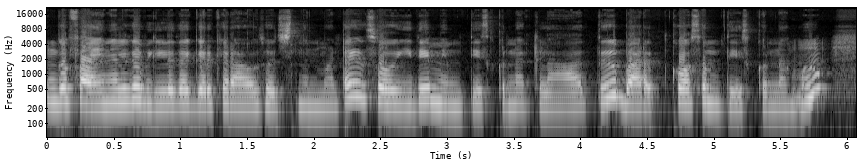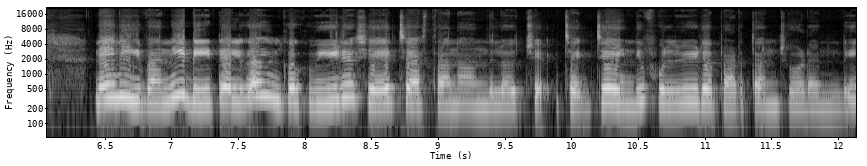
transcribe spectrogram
ఇంకా ఫైనల్గా వీళ్ళ దగ్గరికి రావాల్సి వచ్చిందనమాట. సో ఇదే మేము తీసుకున్న క్లాత్ భరత్ కోసం తీసుకున్నాము. నేను ఇవన్నీ డీటెయిల్గా ఇంకొక వీడియో షేర్ చేస్తాను. అందులో చెక్ చేయండి. ఫుల్ వీడియో పెడతాను చూడండి.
